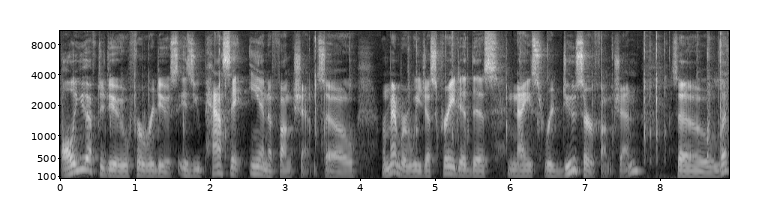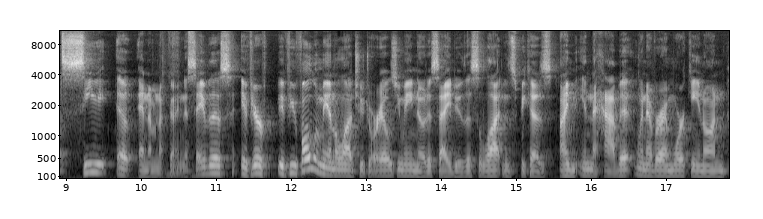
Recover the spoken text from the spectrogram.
all you have to do for Reduce is you pass it in a function. So remember, we just created this nice reducer function. So let's see, uh, and I'm not going to save this. If you're if you follow me on a lot of tutorials, you may notice I do this a lot, and it's because I'm in the habit whenever I'm working on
